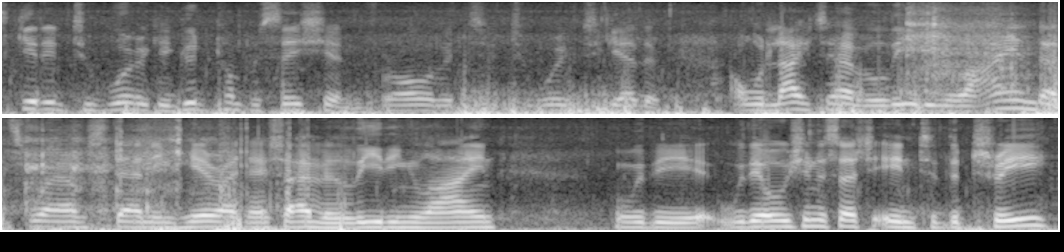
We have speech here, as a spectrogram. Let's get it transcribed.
to get it to work, a good composition for all of it to, to work together. I would like to have a leading line. That's where I'm standing here right now. So I have a leading line with the with the ocean as such into the tree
